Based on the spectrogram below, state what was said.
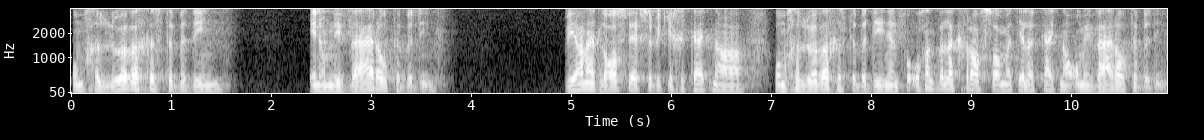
om gelowiges te bedien en om die wêreld te bedien. Wian het laasweek so 'n bietjie gekyk na om gelowiges te bedien en vanoggend wil ek graag saam met julle kyk na om die wêreld te bedien.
